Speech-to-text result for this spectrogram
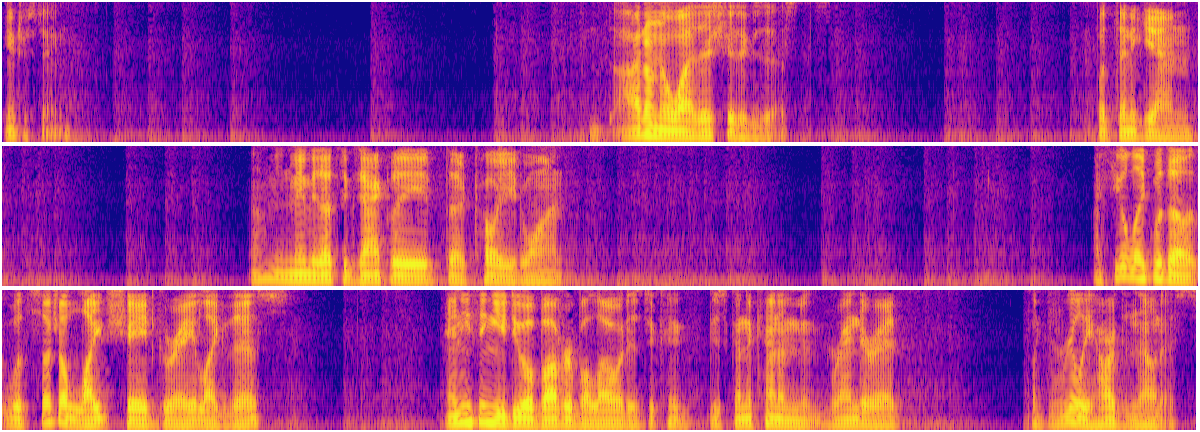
Interesting. I don't know why this shit exists. But then again, I mean maybe that's exactly the color you'd want. I feel like with a with such a light shade gray like this, anything you do above or below it is, is going to kind of render it like really hard to notice.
